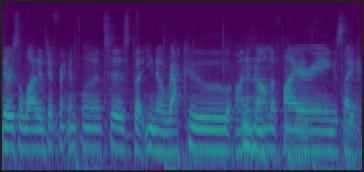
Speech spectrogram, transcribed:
there's a lot of different influences, but you know, raku, mm-hmm. anagama mm-hmm. firings, like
